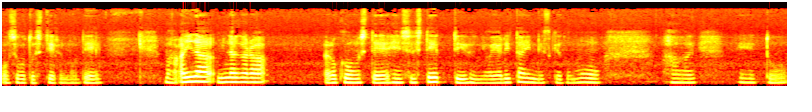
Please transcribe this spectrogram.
お仕事してるので、まあ、間見ながら録音して編集してっていうふうにはやりたいんですけどもはいえっ、ー、と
